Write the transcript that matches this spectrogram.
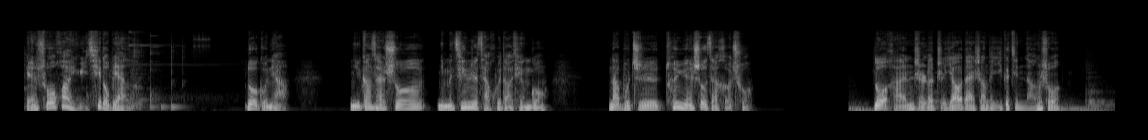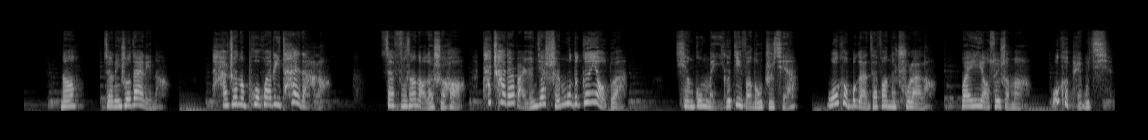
连说话语气都变了。洛姑娘，你刚才说你们今日才回到天宫，那不知吞元兽在何处？洛寒指了指腰带上的一个锦囊，说：“喏，在灵兽袋里呢。他真的破坏力太大了，在扶桑岛的时候，他差点把人家神木的根咬断。天宫每一个地方都值钱。”我可不敢再放他出来了，万一咬碎什么，我可赔不起。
